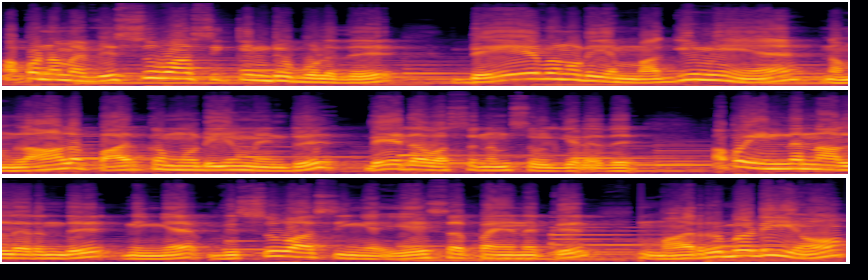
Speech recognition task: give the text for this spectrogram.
அப்போ நம்ம விசுவாசிக்கின்ற பொழுது தேவனுடைய மகிமையை நம்மளால பார்க்க முடியும் என்று வேத வசனம் சொல்கிறது. அப்போ இந்த நாள்ல இருந்து நீங்க விசுவாசிங்க. ஏசப்பா எனக்கு மறுபடியும்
